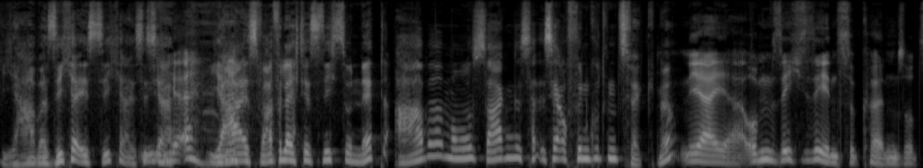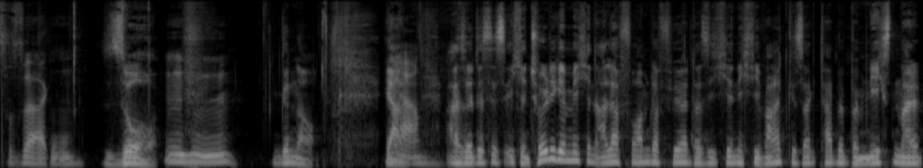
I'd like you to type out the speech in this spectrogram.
Ja, aber sicher ist sicher. Es ist ja, Ja. ja, es war vielleicht jetzt nicht so nett, aber man muss sagen, es ist ja auch für einen guten Zweck, ne? Ja, ja, um sich sehen zu können, sozusagen. So. Genau. Ja, Mhm. Ja. also das ist, ich entschuldige mich in aller Form dafür, dass ich hier nicht die Wahrheit gesagt habe. Beim nächsten Mal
